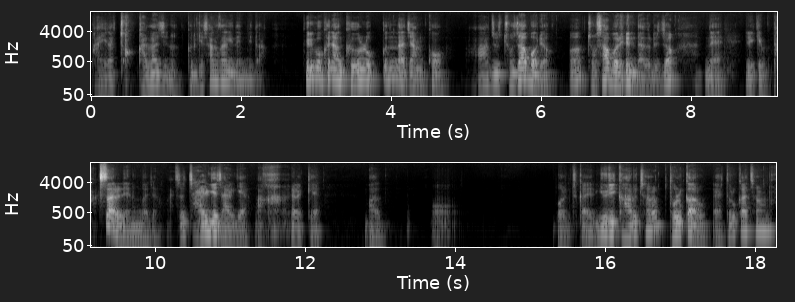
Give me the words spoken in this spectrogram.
바위가 쭉 갈라지는 그렇게 상상이 됩니다. 그리고 그냥 그걸로 끝나지 않고 아주 조져버려, 어? 조사버린다 그러죠. 네, 이렇게 박살을 내는 거죠. 아주 잘게 잘게 막 이렇게 막 어, 뭐랄까요 유리 가루처럼 돌가루, 예, 돌가루처럼 막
